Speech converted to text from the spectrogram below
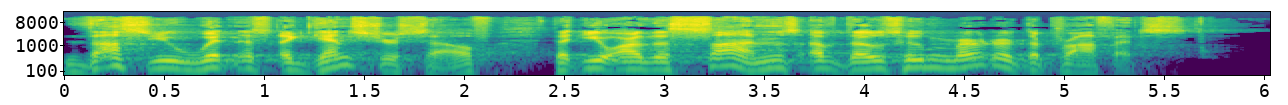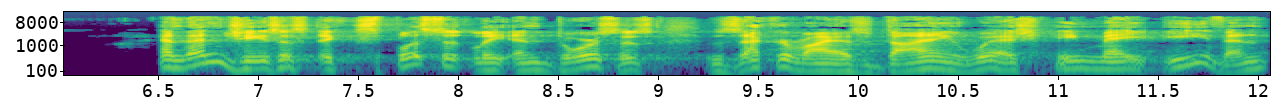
Thus you witness against yourself that you are the sons of those who murdered the prophets. And then Jesus explicitly endorses Zechariah's dying wish. He may even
